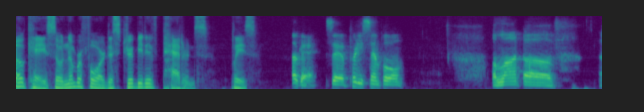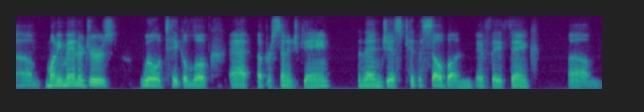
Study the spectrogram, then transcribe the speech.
Okay, so number four, distributive patterns, please. Okay, so pretty simple. A lot of um, money managers will take a look at a percentage gain and then just hit the sell button if they think, um,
